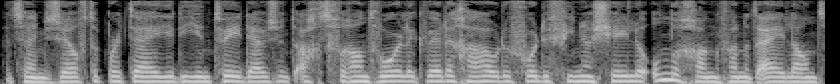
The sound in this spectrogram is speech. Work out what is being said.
Het zijn dezelfde partijen die in 2008 verantwoordelijk werden gehouden voor de financiële ondergang van het eiland.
